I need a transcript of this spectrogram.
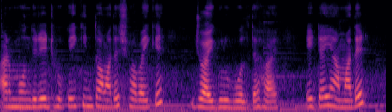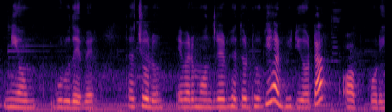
আর মন্দিরে ঢুকেই কিন্তু আমাদের সবাইকে জয়গুরু বলতে হয়। এটাই আমাদের নিয়ম, গুরুদেবের। তা চলুন, এবার মন্দিরের ভেতর ঢুকি আর ভিডিওটা অফ করি।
